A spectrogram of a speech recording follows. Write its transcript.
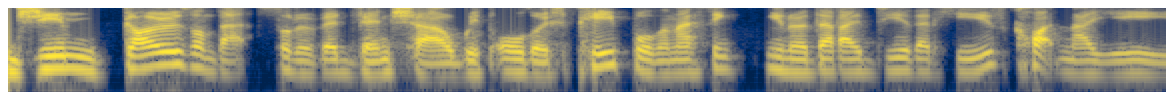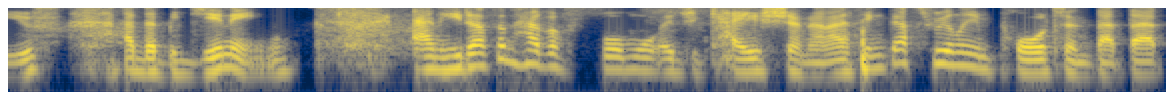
Jim goes on that sort of adventure with all those people. And I think, you know, that idea that he is quite naive at the beginning and he doesn't have a formal education. And I think that's really important that that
